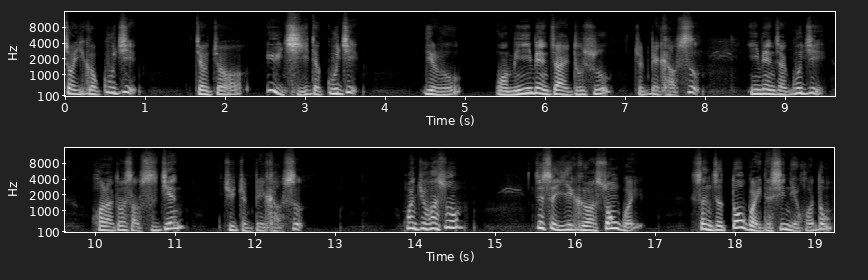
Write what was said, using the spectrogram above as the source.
做一个估计，叫做预期的估计。例如，我们一面在读书准备考试，一面在估计花了多少时间去准备考试。换句话说，这是一个双轨甚至多轨的心理活动。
